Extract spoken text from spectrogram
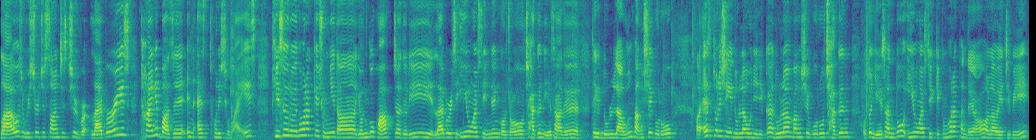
allows research scientists to leverage tiny budget in astonishing ways. 기술은 허락해 줍니다. 연구 과학자들이 leverage 이용할 수 있는 거죠. 작은 예산을 되게 놀라운 방식으로 어, astonishing이 놀라운이니까 놀라운 방식으로 작은 어떤 예산도 이용할 수 있게끔 허락한대요. allow it to be.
